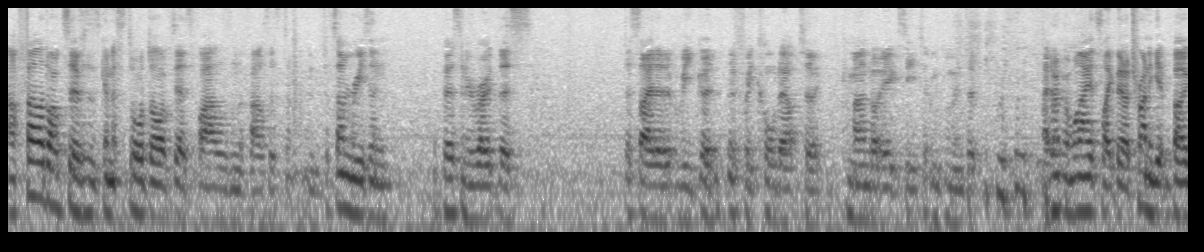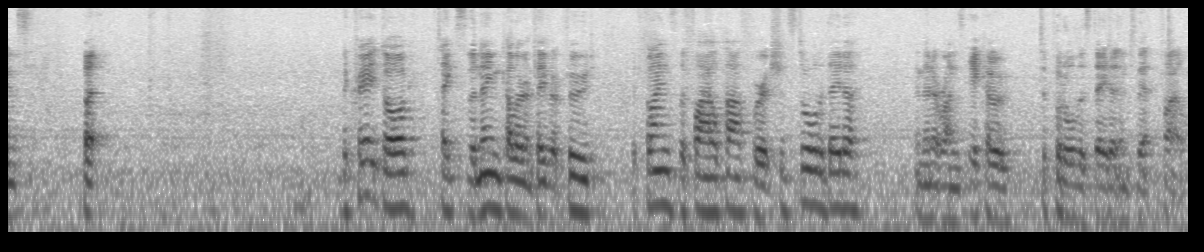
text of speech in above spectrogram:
our file dog service is going to store dogs as files in the file system. And for some reason, the person who wrote this decided it would be good if we called out to command.exe to implement it. I don't know why, it's like they were trying to get bugs, but the create dog takes the name, color, and favorite food, it finds the file path where it should store the data, and then it runs echo to put all this data into that file.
